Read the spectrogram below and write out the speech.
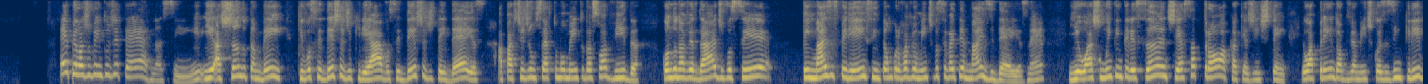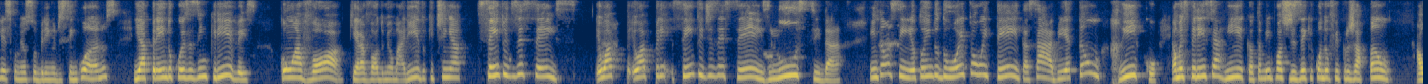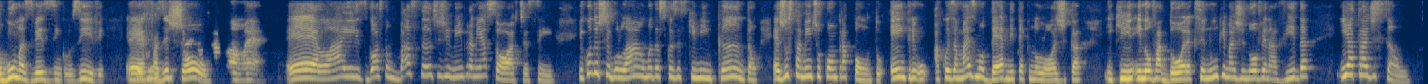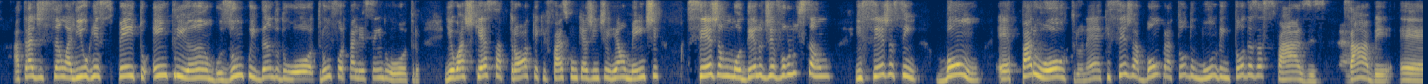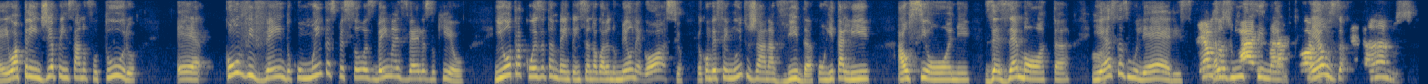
É pela juventude eterna, assim, e, e, achando também que você deixa de criar, você deixa de ter ideias a partir de um certo momento da sua vida, quando na verdade você tem mais experiência, então provavelmente você vai ter mais ideias, né? E eu acho muito interessante essa troca que a gente tem. Eu aprendo, obviamente, coisas incríveis com meu sobrinho de cinco anos e aprendo coisas incríveis com a avó, que era avó do meu marido, que tinha 116. Eu, eu aprendi 116, lúcida. Então, assim, eu estou indo do 8 ao 80, sabe? É tão rico, é uma experiência rica. Eu também posso dizer que quando eu fui para o Japão, algumas vezes, inclusive, é, fazer show. Japão, é. É, lá eles gostam bastante de mim para minha sorte, assim. E quando eu chego lá, uma das coisas que me encantam é justamente o contraponto entre a coisa mais moderna e tecnológica e que inovadora que você nunca imaginou ver na vida e a tradição. A tradição ali, o respeito entre ambos, um cuidando do outro, um fortalecendo o outro. E eu acho que essa troca é que faz com que a gente realmente seja um modelo de evolução e seja assim bom é, para o outro, né? Que seja bom para todo mundo em todas as fases, é. sabe? É, eu aprendi a pensar no futuro é, convivendo com muitas pessoas bem mais velhas do que eu. E outra coisa também, pensando agora no meu negócio, eu conversei muito já na vida com Rita Lee, Alcione, Zezé Mota, e essas mulheres, Elza elas me ensinaram. Elza, anos.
